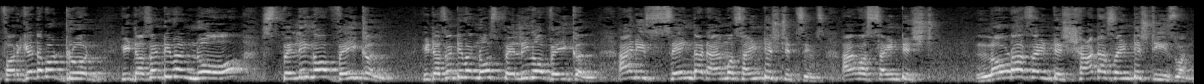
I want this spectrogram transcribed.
Forget about drone. He doesn't even know spelling of vehicle. He doesn't even know spelling of vehicle. And he's saying that I am a scientist it seems. I am a scientist. Lauda scientist, Shata scientist he is one.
